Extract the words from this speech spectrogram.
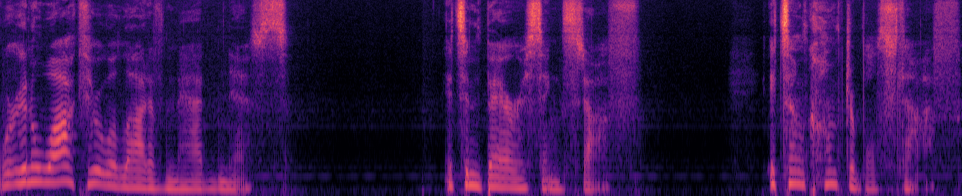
We're going to walk through a lot of madness. It's embarrassing stuff. It's uncomfortable stuff.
